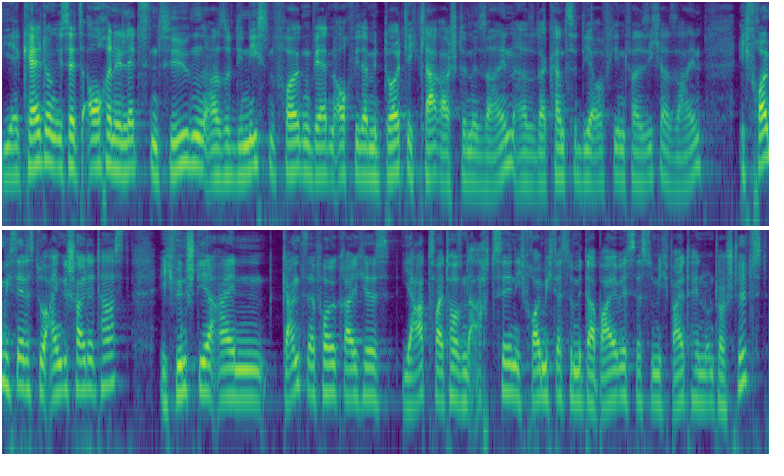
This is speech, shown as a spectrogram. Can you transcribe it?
die Erkältung ist jetzt auch in den letzten Zügen, also die nächsten Folgen werden auch wieder mit deutlich klarer Stimme sein. Also da kannst du dir auf jeden Fall sicher sein. Ich freue mich sehr, dass du eingeschaltet hast. Ich wünsche dir ein ganz erfolgreiches Jahr 2018. Ich freue mich, dass du mit dabei bist, dass du mich weiterhin unterstützt.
